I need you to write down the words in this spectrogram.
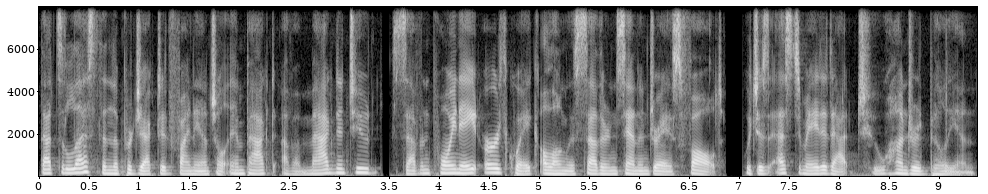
That's less than the projected financial impact of a magnitude 7.8 earthquake along the southern San Andreas Fault, which is estimated at 200 billion.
